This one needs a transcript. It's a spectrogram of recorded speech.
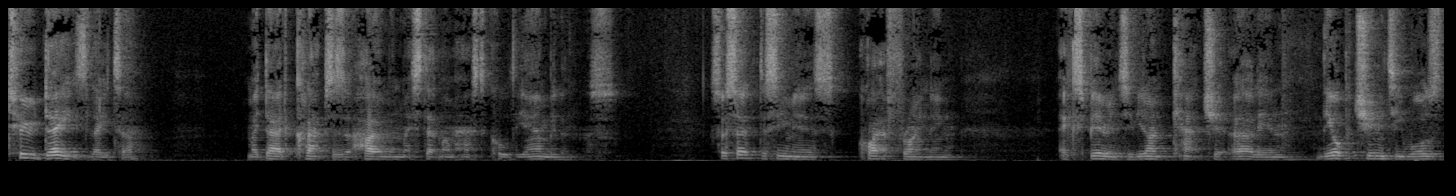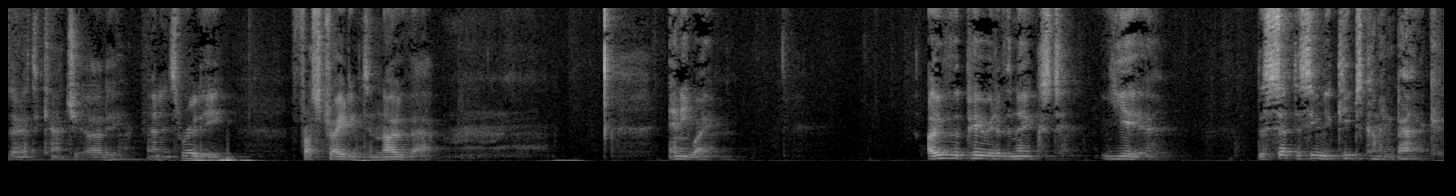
two days later, my dad collapses at home and my stepmom has to call the ambulance. So septicemia is quite a frightening experience if you don't catch it early. And the opportunity was there to catch it early, and it's really frustrating to know that. Anyway, over the period of the next year, the septicemia keeps coming back,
